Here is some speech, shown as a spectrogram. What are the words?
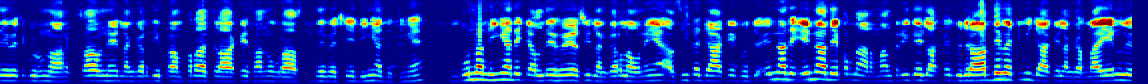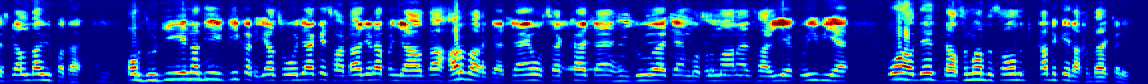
ਦੇ ਵਿੱਚ ਗੁਰੂ ਨਾਨਕ ਸਾਹਿਬ ਨੇ ਲੰਗਰ ਦੀ ਪਰੰਪਰਾ ਚਲਾ ਕੇ ਸਾਨੂੰ ਵਿਰਾਸਤ ਦੇ ਵਿੱਚ ਇਹ ਲੀਹਾਂ ਦਿੱਤੀਆਂ। ਉਹਨਾਂ ਲੀਹਾਂ ਤੇ ਚੱਲਦੇ ਹੋਏ ਅਸੀਂ ਲੰਗਰ ਲਾਉਨੇ ਆ। ਅਸੀਂ ਤਾਂ ਜਾ ਕੇ ਗੁਜ, ਇਹਨਾਂ ਦੇ ਇਹਨਾਂ ਦੇ ਪ੍ਰਧਾਨ ਮੰਤਰੀ ਦੇ ਇਲਾਕੇ ਗੁਜਰਾਤ ਦੇ ਵਿੱਚ ਵੀ ਜਾ ਕੇ ਲੰਗਰ ਲਾਏ। ਇਹਨੂੰ ਇਸ ਗੱਲ ਦਾ ਵੀ ਪਤਾ ਔਰ ਦੂਜੀ ਇਹਨਾਂ ਦੀ ਇੱਡੀ ਘਟੀਆ ਸੋਚ ਹੈ ਕਿ ਸਾਡਾ ਜਿਹੜਾ ਪੰਜਾਬ ਦਾ ਹਰ ਵਰਗ ਹੈ, ਚਾਹੇ ਉਹ ਸਿੱਖ ਹੈ, ਚਾਹੇ ਹਿੰਦੂ ਹੈ, ਚਾਹੇ ਮੁਸਲਮਾਨ ਹੈ, ਈਸਾਈ ਹੈ, ਕੋਈ ਵੀ ਹੈ, ਉਹ ਆਪਦੇ ਦਸਵਾਂ ਦਸੌਂ ਕੱਢ ਕੇ ਰੱਖਦਾ ਹੈ ਘਰੇ।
